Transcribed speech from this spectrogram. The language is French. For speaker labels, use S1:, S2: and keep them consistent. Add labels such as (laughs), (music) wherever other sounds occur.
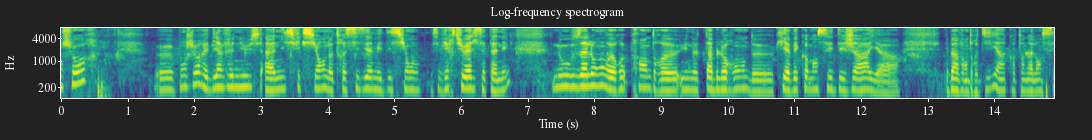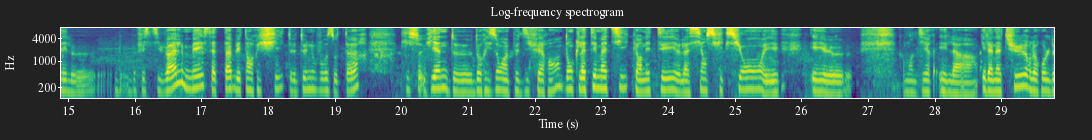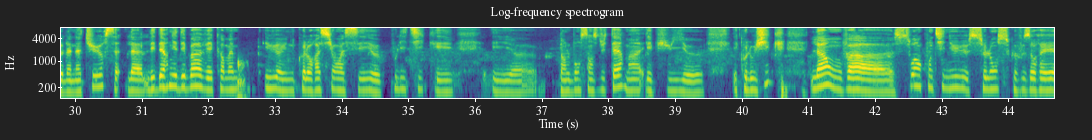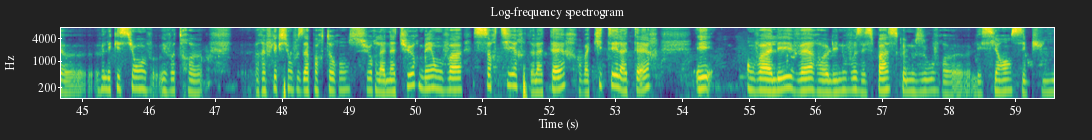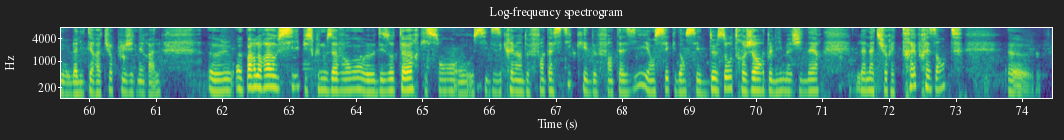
S1: bonjour. Euh, bonjour et bienvenue à Nice Fiction, notre sixième édition virtuelle cette année. Nous allons euh, reprendre euh, une table ronde qui avait commencé déjà il y a eh ben, vendredi, hein, quand on a lancé le, festival, mais cette table est enrichie de deux nouveaux auteurs qui viennent d'horizons un peu différents. Donc la thématique en était la science-fiction et, et euh, comment dire et la et la nature, le rôle de la nature. La, les derniers débats avaient quand même eu une coloration assez euh, politique et, et euh, dans le bon sens du terme, hein, et puis euh, écologique. Là, on va soit on continue selon ce que vous aurez, euh, les questions et votre euh, réflexion vous apporteront sur la nature, mais on va sortir de la Terre, on va quitter la Terre et on va aller vers les nouveaux espaces que nous ouvrent les sciences et puis la littérature plus générale. Euh, on parlera aussi, puisque nous avons euh, des auteurs qui sont euh, aussi des écrivains de fantastique et de fantasy, et on sait que dans ces deux autres genres de l'imaginaire, la nature est très présente,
